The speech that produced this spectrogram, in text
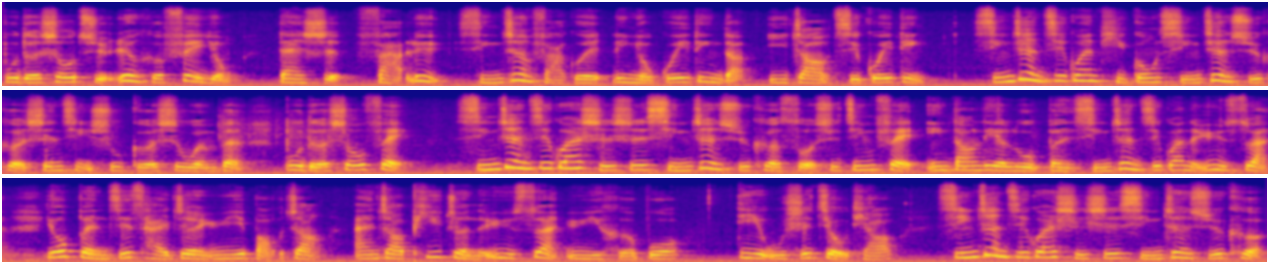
不得收取任何费用。但是，法律、行政法规另有规定的，依照其规定。行政机关提供行政许可申请书格式文本，不得收费。行政机关实施行政许可所需经费，应当列入本行政机关的预算，由本级财政予以保障，按照批准的预算予以核拨。第五十九条，行政机关实施行政许可，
